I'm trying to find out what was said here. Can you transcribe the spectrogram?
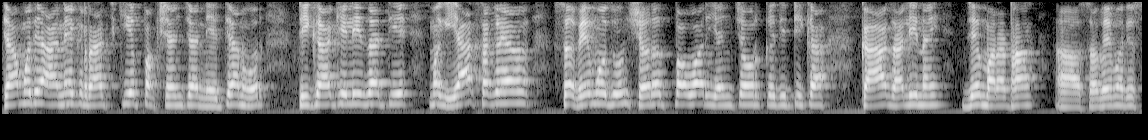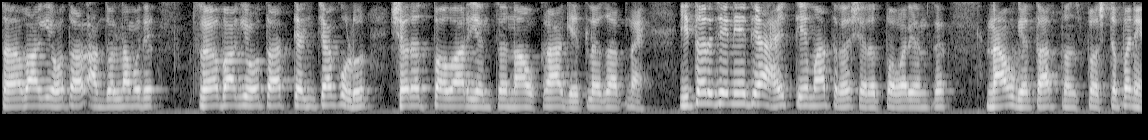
त्यामध्ये अनेक राजकीय पक्षांच्या नेत्यांवर टीका केली जाते. मग या सगळ्या सभेमधून शरद पवार यांच्यावर कधी टीका का झाली नाही? जे मराठा सभेमध्ये सहभागी होतात आंदोलनामध्ये सहभागी होतात त्यांच्याकडून शरद पवार यांचं नाव का घेतलं जात नाही? इतर जे नेते आहेत ते मात्र शरद पवार यांचं नाव घेतात पण स्पष्टपणे.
